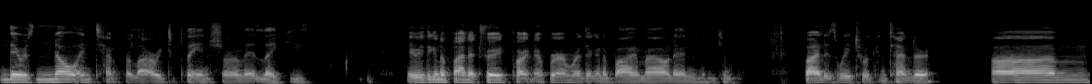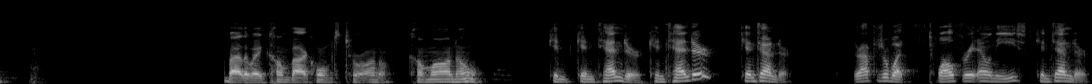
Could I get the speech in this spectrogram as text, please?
there was no intent for Lowry to play in Charlotte. Like he's, they're either gonna find a trade partner for him or they're gonna buy him out, and he can find his way to a contender. Um. By the way, come back home to Toronto. Come on home. Con- contender, contender, contender. The Raptors are what 12th right now in the East. Contender.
